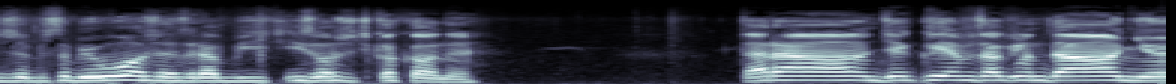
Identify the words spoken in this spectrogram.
żeby sobie łoże zrobić i złożyć kokony. Tara, dziękujemy za oglądanie.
